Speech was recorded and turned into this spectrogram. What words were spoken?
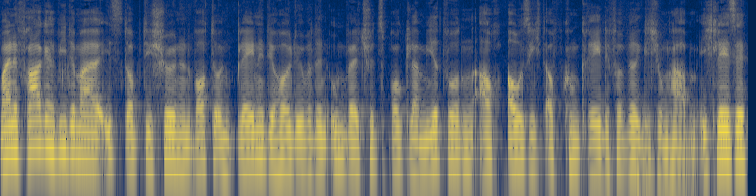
Meine Frage, Herr Wiedemeyer, ist, ob die schönen Worte und Pläne, die heute über den Umweltschutz proklamiert wurden, auch Aussicht auf konkrete Verwirklichung haben. Ich lese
